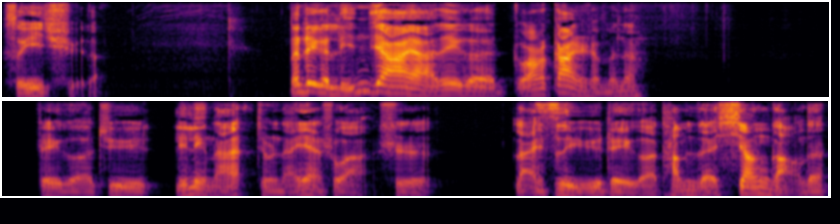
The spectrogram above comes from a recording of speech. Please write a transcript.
随意取的。那这个林家呀，这个主要是干什么呢？这个据林岭南就是南燕说啊，是来自于这个他们在香港的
